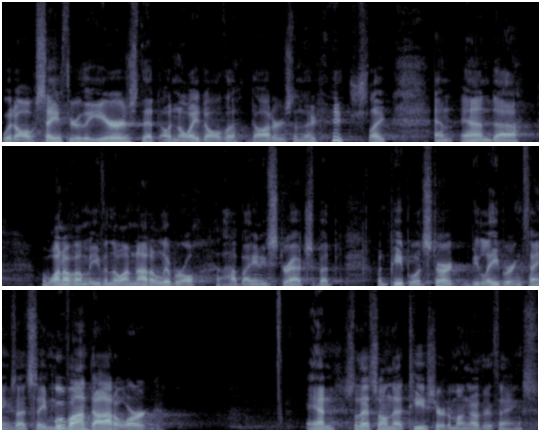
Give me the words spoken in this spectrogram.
would all say through the years that annoyed all the daughters, and they're just like, and, and, uh, one of them, even though I'm not a liberal uh, by any stretch, but when people would start belaboring things, I'd say, moveon.org. And so that's on that t shirt, among other things.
